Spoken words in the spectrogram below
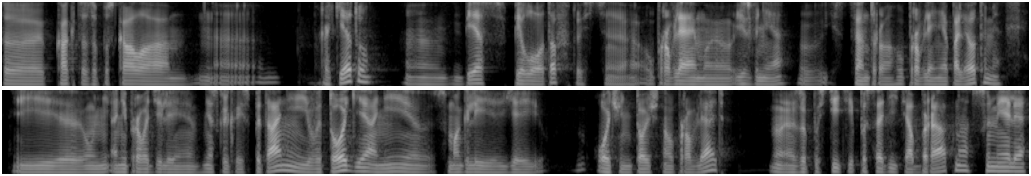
э, как-то запускала э, ракету э, без пилотов, то есть управляемую извне, из центра управления полетами. И они проводили несколько испытаний, и в итоге они смогли ей очень точно управлять, запустить и посадить обратно сумели.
